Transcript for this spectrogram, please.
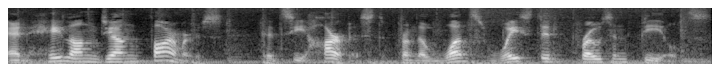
and Heilongjiang farmers could see harvest from the once wasted frozen fields.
